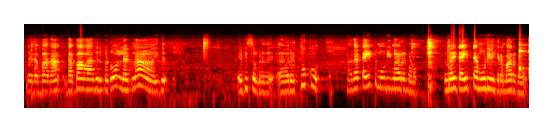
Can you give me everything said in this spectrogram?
இந்த டப்பா தான் டப்பாவாது இருக்கட்டும் இல்லாட்டினா இது. எப்படி சொல்கிறது ஒரு தூக்கு அதான் டைட் மூடி மாதிரி இருக்கணும். இந்த மாதிரி டைட்டாக மூடி வைக்கிற மாதிரி இருக்கணும்.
